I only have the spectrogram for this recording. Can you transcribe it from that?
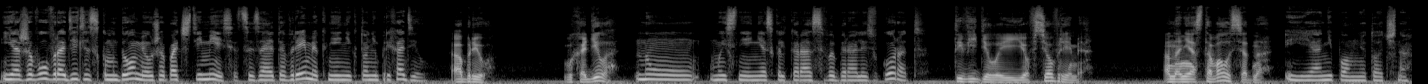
Я живу в родительском доме уже почти месяц, и за это время к ней никто не приходил. А Брю? Выходила? Ну, мы с ней несколько раз выбирались в город. Ты видела ее все время? Она не оставалась одна? Я не помню точно.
